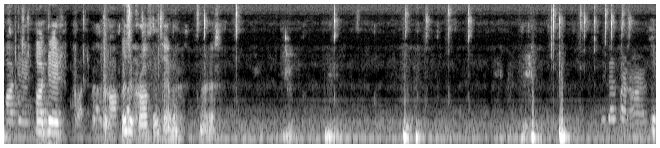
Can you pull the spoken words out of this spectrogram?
Oh, dude. Oh, dude, What? What's the cost? where's the crafting table? There it is. We gotta find arms soon.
